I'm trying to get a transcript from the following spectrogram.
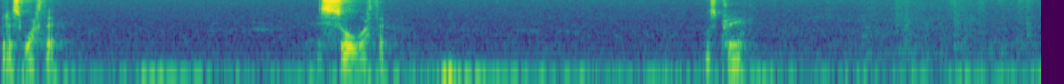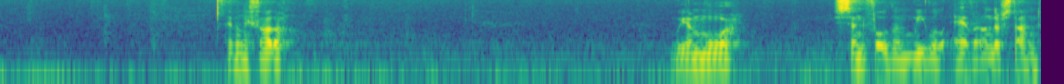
but it's worth it. It's so worth it. Let's pray. Heavenly Father, we are more sinful than we will ever understand.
